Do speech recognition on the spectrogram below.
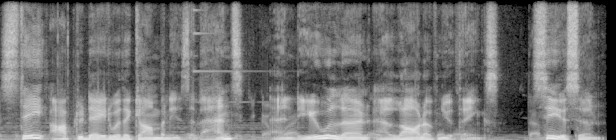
stay up to date with the company's events, and you will learn a lot of new things. See you soon!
